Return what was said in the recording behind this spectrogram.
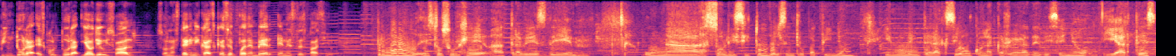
Pintura, escultura y audiovisual son las técnicas que se pueden ver en este espacio. Primero esto surge a través de una solicitud del Centro Patiño en una interacción con la carrera de diseño y artes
